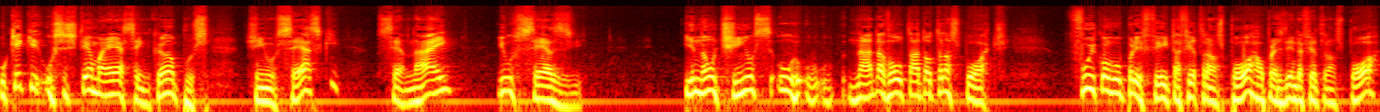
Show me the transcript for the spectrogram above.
o que que o sistema S em Campos tinha o SESC, Senai e o SESI. E não tinha o, o, nada voltado ao transporte. Fui como prefeito a FETranspor, ao presidente da FETranspor,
